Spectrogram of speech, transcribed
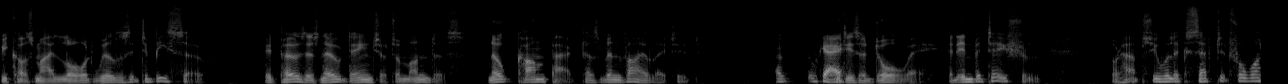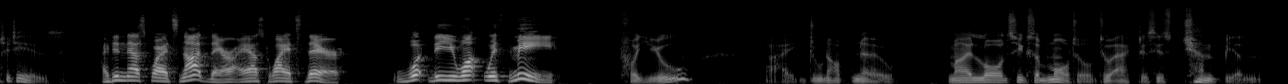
Because my lord wills it to be so. It poses no danger to Mundus. No compact has been violated. Okay. It is a doorway, an invitation. Perhaps you will accept it for what it is. I didn't ask why it's not there. I asked why it's there. What do you want with me? For you? I do not know. My lord seeks a mortal to act as his champion.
